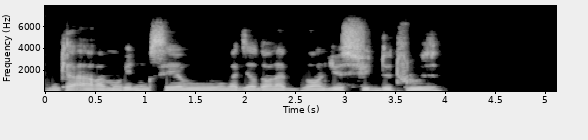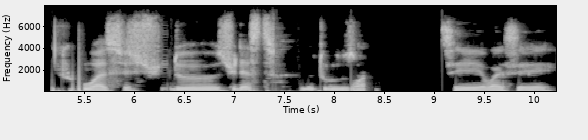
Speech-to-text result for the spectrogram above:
donc à, Ramonville, donc c'est où on va dire dans la banlieue sud de Toulouse. Ouais, c'est sud, sud-est de Toulouse. Ouais. C'est ouais, c'est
